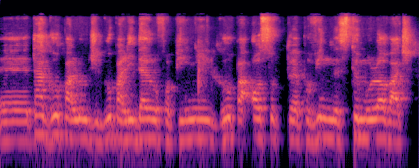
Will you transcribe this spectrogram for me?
y, ta grupa ludzi, grupa liderów opinii, grupa osób, które powinny stymulować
